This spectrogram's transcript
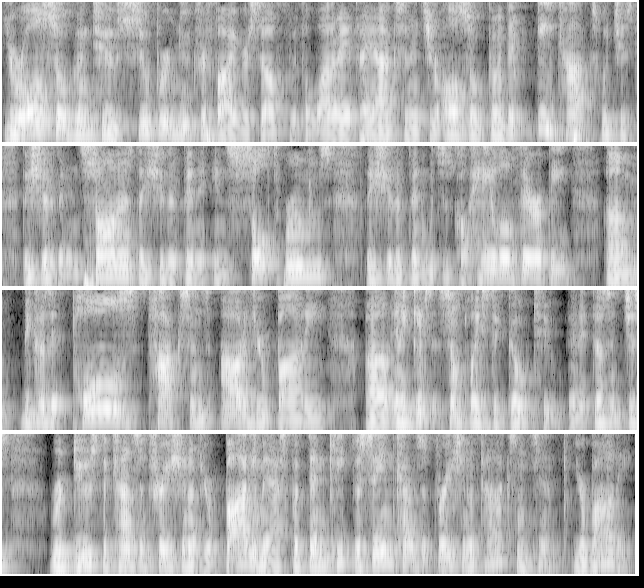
you're also going to super nutrify yourself with a lot of antioxidants. You're also going to detox, which is, they should have been in saunas. They should have been in salt rooms. They should have been, which is called halotherapy, um, because it pulls toxins out of your body uh, and it gives it some place to go to. And it doesn't just reduce the concentration of your body mass, but then keep the same concentration of toxins in your body.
